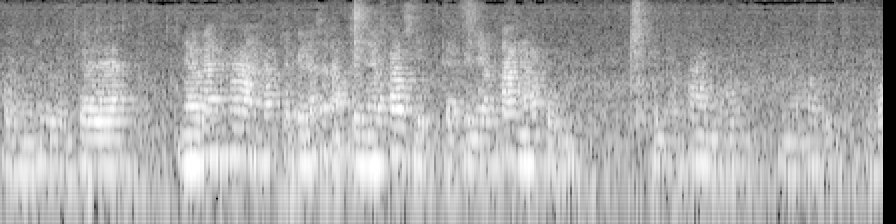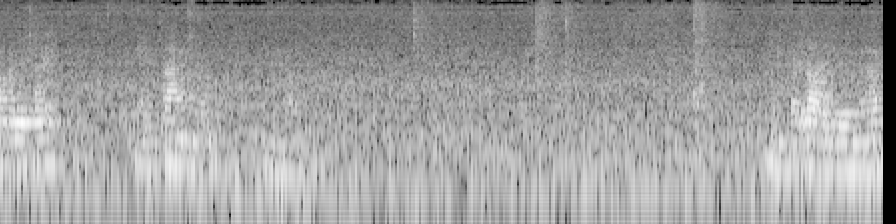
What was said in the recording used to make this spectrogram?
ปล่อยหมดได้เลยแต่แนวด้านข้างนะครับ จะเป็นลักษณะเป็น แนว 90 แต่เป็นแนวตั้งนะครับผม เป็นแนวตั้งนะครับ เป็นแนว 90 แต่ว่าเราจะใช้แนวตั้งนะครับไปลายเดิมนะครับ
